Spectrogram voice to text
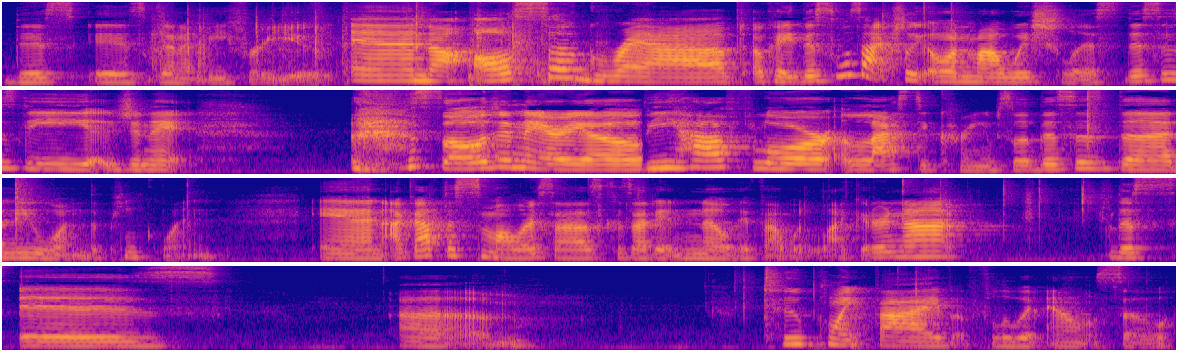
this is gonna be for you. And I also grabbed, okay, this was actually on my wish list. This is the Jeanette Sol Janeiro Beija Flor Elastic Cream. So this is the new one, the pink one. And I got the smaller size because I didn't know if I would like it or not. This is um, 2.5 fluid ounce. So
